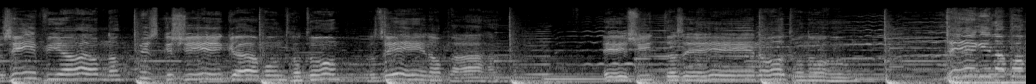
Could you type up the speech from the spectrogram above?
az évfiamnak büszkeséggel mondhatom, az én apám, és itt az én otthonom. Régi napok,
